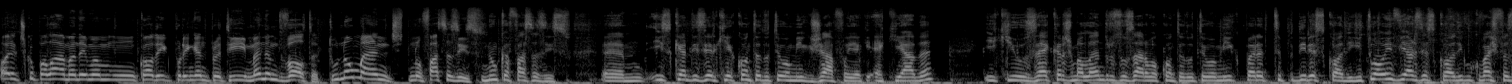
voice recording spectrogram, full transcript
olha, desculpa lá, mandei-me um código por engano para ti, manda-me de volta. Tu não mandes, tu não faças isso. Nunca faças isso. Um, isso quer dizer que a conta do teu amigo já foi hackeada e que os hackers malandros usaram a conta do teu amigo para te pedir esse código. E tu, ao enviares esse código, o que vais fazer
